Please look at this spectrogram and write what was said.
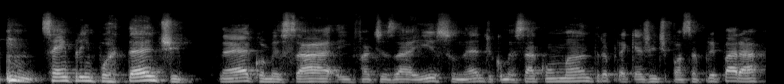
sempre importante né, começar a enfatizar isso, né, de começar com um mantra para que a gente possa preparar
